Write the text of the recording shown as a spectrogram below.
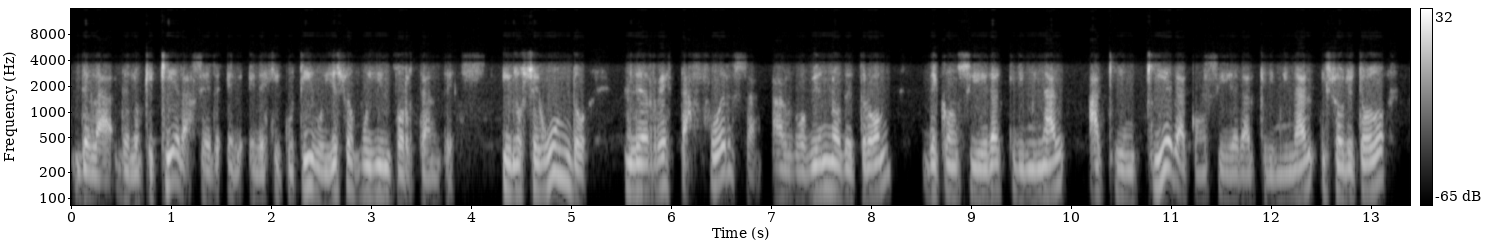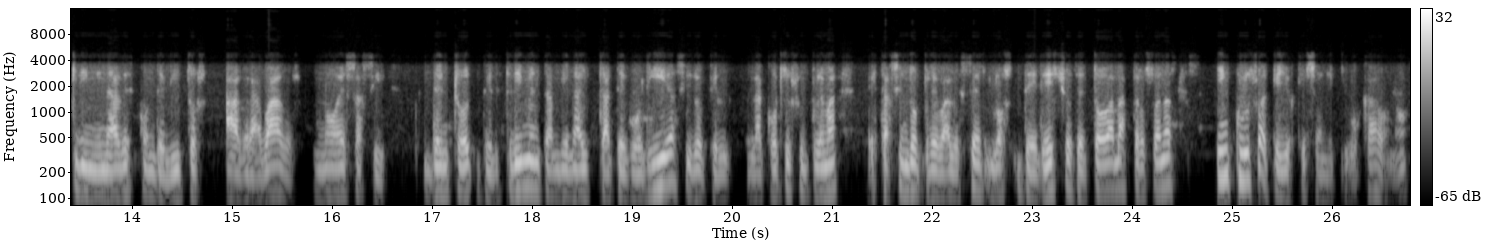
de, la, de lo que quiera hacer el, el, Ejecutivo y eso es muy importante. Y lo segundo, le resta fuerza al gobierno de Trump de considerar criminal a quien quiera considerar criminal y sobre todo criminales con delitos agravados. No es así dentro del crimen también hay categorías y lo que la Corte Suprema está haciendo prevalecer los derechos de todas las personas, incluso aquellos que se han equivocado, ¿no?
